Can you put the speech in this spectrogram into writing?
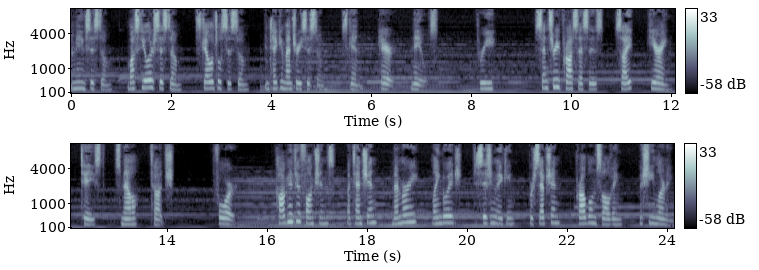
immune system, muscular system, skeletal system, integumentary system, skin, hair, nails. 3. Sensory processes, sight, hearing, taste, smell, touch. 4. Cognitive functions, attention, memory, language, decision-making, perception, problem-solving, machine learning,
